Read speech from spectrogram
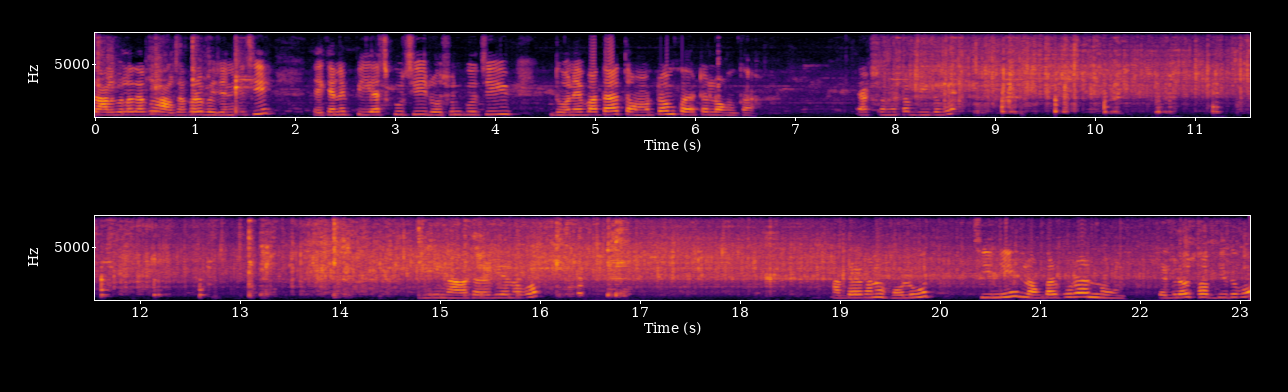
ডালগুলো দেখো, হালকা করে ভেজে নিয়েছি। এখানে পেঁয়াজ কুচি, রসুন কুচি, ধনে পাতা, টমাটম, কয়েকটা লঙ্কা। একসঙ্গে সব দিয়ে দেবো। দিয়ে নাড়াচাড়া দিয়ে নেব। আর দেখো এখানে হলুদ, চিনি, লঙ্কার গুঁড়ো আর নুন, এগুলোও সব দিয়ে দেবো।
